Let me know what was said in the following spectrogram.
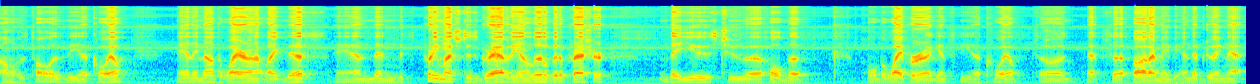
almost as tall as the uh, coil, and they mount the wire on it like this, and then it's pretty much just gravity and a little bit of pressure they use to uh, hold the hold the wiper against the uh, coil. So that's a thought I may end up doing that.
